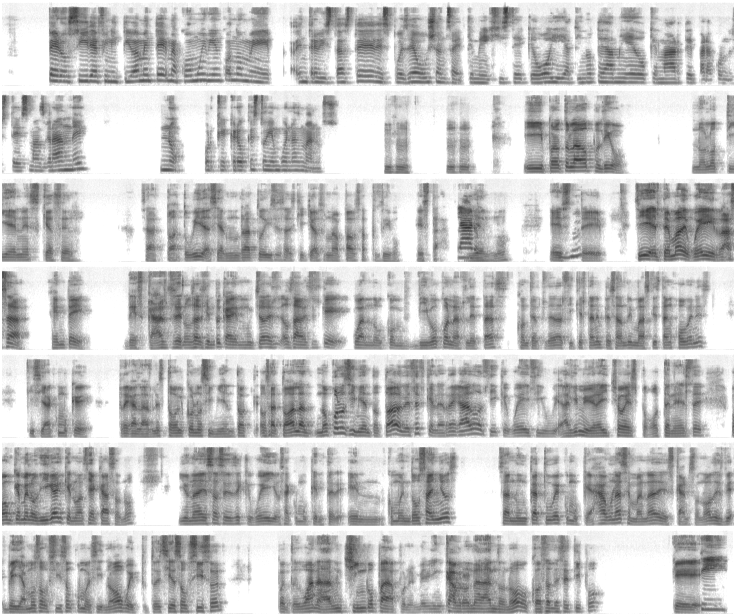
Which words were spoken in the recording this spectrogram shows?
pero sí, definitivamente, me acuerdo muy bien cuando me entrevistaste después de Oceanside, que me dijiste que, oye, ¿a ti no te da miedo quemarte para cuando estés más grande? No, porque creo que estoy en buenas manos. ujú, ujú. Y por otro lado, pues digo, no lo tienes que hacer, o sea, toda tu vida. Si un rato dices, ¿sabes qué? Quiero hacer una pausa, pues digo, está Claro. bien, ¿no? Este, sí, el tema de, güey, raza, gente, descansen, o sea, siento que hay muchas veces, o sea, a veces que cuando convivo con atletas, con atletas así que están empezando y más que están jóvenes, quisiera como que regalarles todo el conocimiento, o sea, todas las, no conocimiento, todas las veces que le he regado, así que, güey, si alguien me hubiera dicho esto, o tener este, o aunque me lo digan que no hacía caso, ¿no? Y una de esas es de que, güey, o sea, como que entre- en, como en dos años, o sea, nunca tuve como que, ah, una semana de descanso, ¿no? Desve- veíamos off-season como decir, no, güey, pues entonces si es off-season, pues entonces voy a nadar un chingo para ponerme bien cabrón nadando, ¿no? O cosas de ese tipo, que, Sí,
